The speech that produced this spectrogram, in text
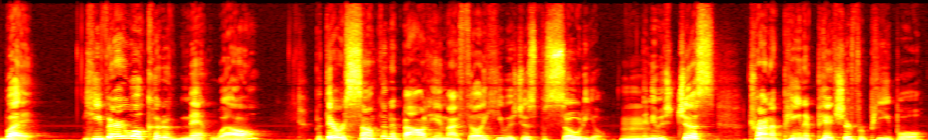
but he very well could have meant well. But there was something about him. I felt like he was just facetial, mm-hmm. and he was just trying to paint a picture for people.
